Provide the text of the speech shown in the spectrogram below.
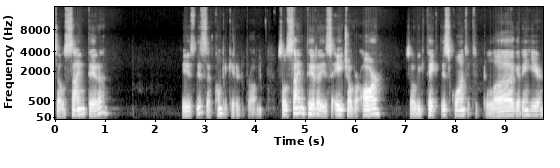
So sine theta is, this is a complicated problem. So sine theta is h over r. So we take this quantity, plug it in here,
